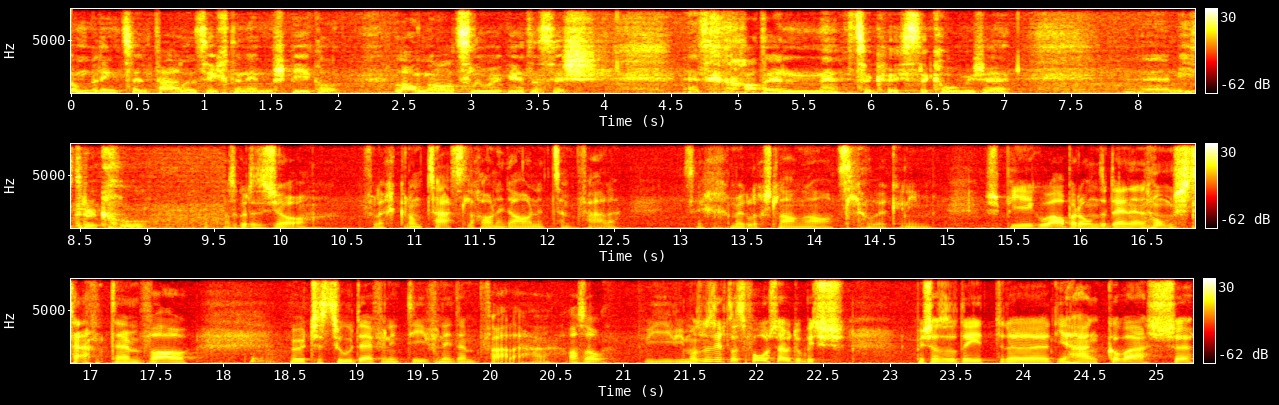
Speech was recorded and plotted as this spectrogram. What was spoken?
unbedingt zu empfehlen, sich dann im Spiegel lang anzuschauen. Das ist, es kann dann zu gewissen komischen äh, Eindrücken kommen. Also gut, das ist ja vielleicht grundsätzlich auch nicht allen zu empfehlen, sich möglichst lange anzuschauen im Spiegel, aber unter diesen Umständen im Fall würdest du definitiv nicht empfehlen. Also wie, wie muss man sich das vorstellen? Du bist, bist also dort äh, die Hände waschen,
